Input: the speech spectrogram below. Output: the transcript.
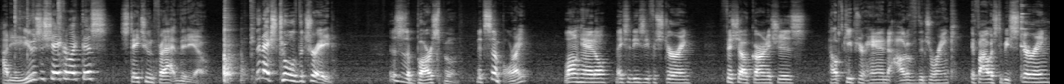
How do you use a shaker like this? Stay tuned for that video. The next tool of the trade. This is a bar spoon. It's simple, right? Long handle, makes it easy for stirring. Fish out garnishes, helps keep your hand out of the drink. If I was to be stirring,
